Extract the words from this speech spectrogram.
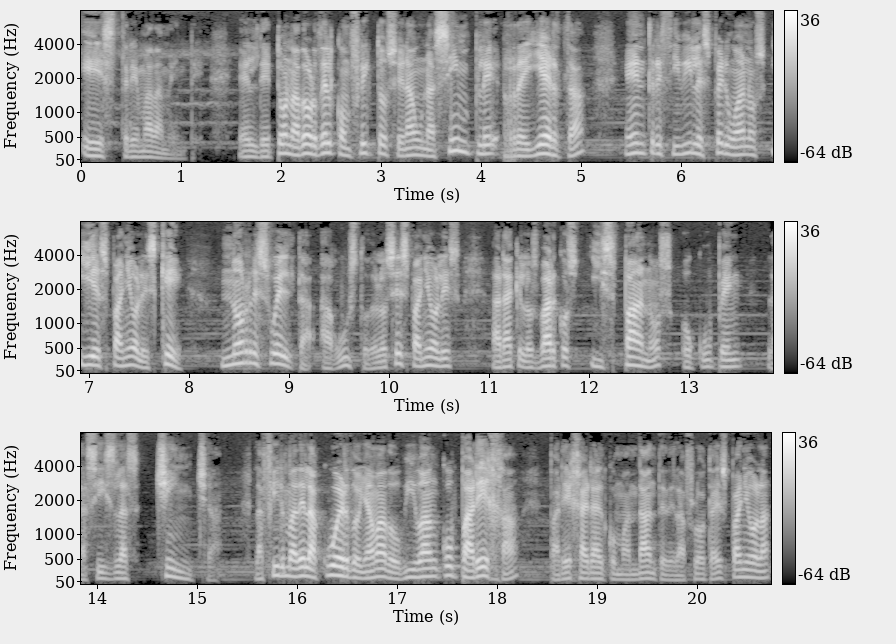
extremadamente. El detonador del conflicto será una simple reyerta entre civiles peruanos y españoles que, no resuelta a gusto de los españoles, hará que los barcos hispanos ocupen las islas Chincha. La firma del acuerdo llamado Vivanco Pareja, Pareja era el comandante de la flota española,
